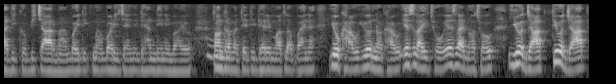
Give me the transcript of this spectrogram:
आदिको विचारमा वैदिकमा बढी चाहिँ नि ध्यान दिने भयो। तन्त्रमा त्यति धेरै मतलब भएन। यो खाऊ यो नखाऊ यसलाई छौ यसलाई नछौ यो जात त्यो जात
